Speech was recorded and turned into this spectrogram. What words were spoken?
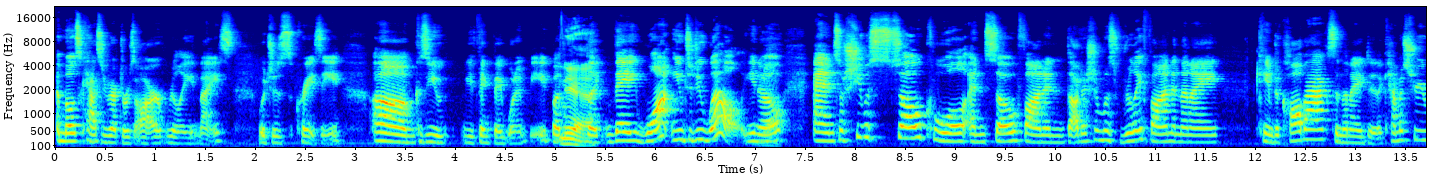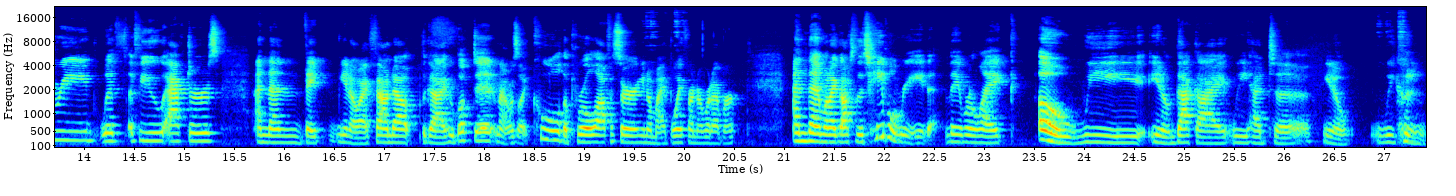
and most casting directors are really nice, which is crazy. Um, because you you think they wouldn't be, but Yeah. like they want you to do well, you know. And so she was so cool and so fun, and the audition was really fun. And then I came to callbacks, and then I did a chemistry read with a few actors. And then they, you know, I found out the guy who booked it, and I was like, cool, the parole officer, you know, my boyfriend or whatever. And then when I got to the table read, they were like, oh, we, you know, that guy, we had to, you know, we couldn't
